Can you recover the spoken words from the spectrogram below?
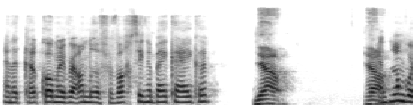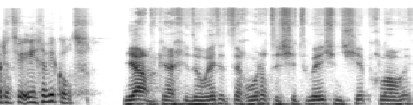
en dan komen er weer andere verwachtingen bij kijken. Ja. ja. En dan wordt het weer ingewikkeld. Ja, dan krijg je de, hoe heet het tegenwoordig, de situationship geloof ik.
